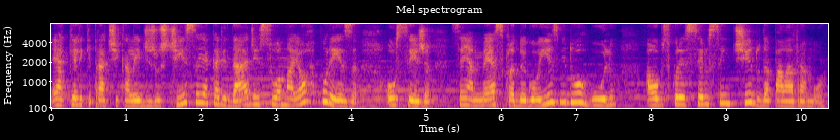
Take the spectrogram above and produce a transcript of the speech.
é aquele que pratica a lei de justiça e a caridade em sua maior pureza, ou seja, sem a mescla do egoísmo e do orgulho a obscurecer o sentido da palavra amor.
